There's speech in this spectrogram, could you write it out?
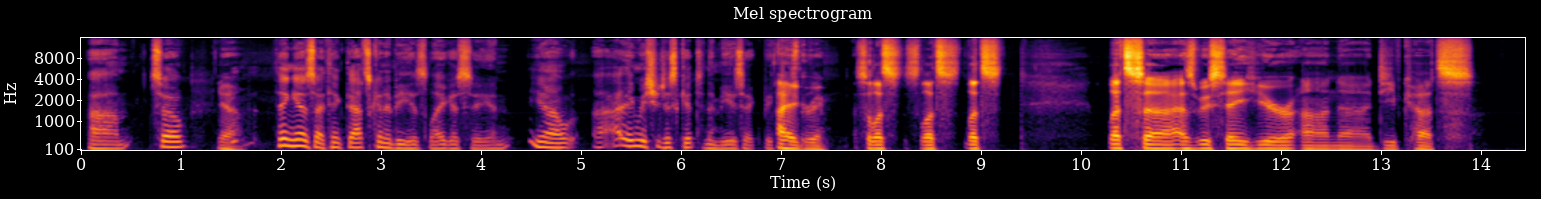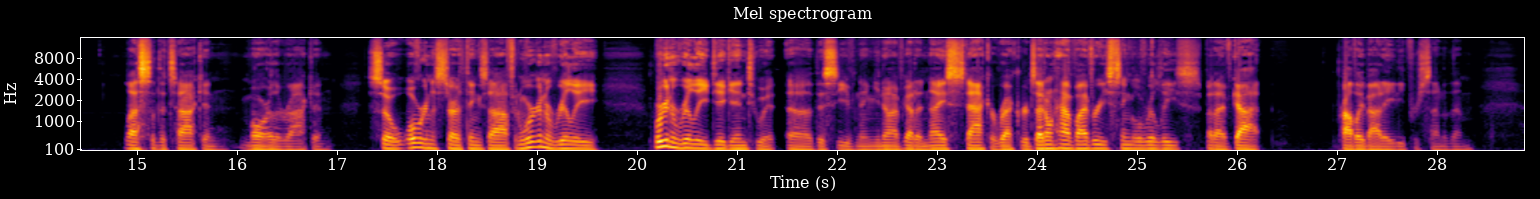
Um, so Yeah. thing is, I think that's going to be his legacy. And, you know, I I think we should just get to the music because I agree. So let's so let's let's let's uh, as we say here on uh, Deep Cuts, less of the talking, more of the rocking. So what we're going to start things off, and we're going to really we're going to really dig into it uh, this evening. You know, I've got a nice stack of records. I don't have every single release, but I've got probably about eighty percent of them.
